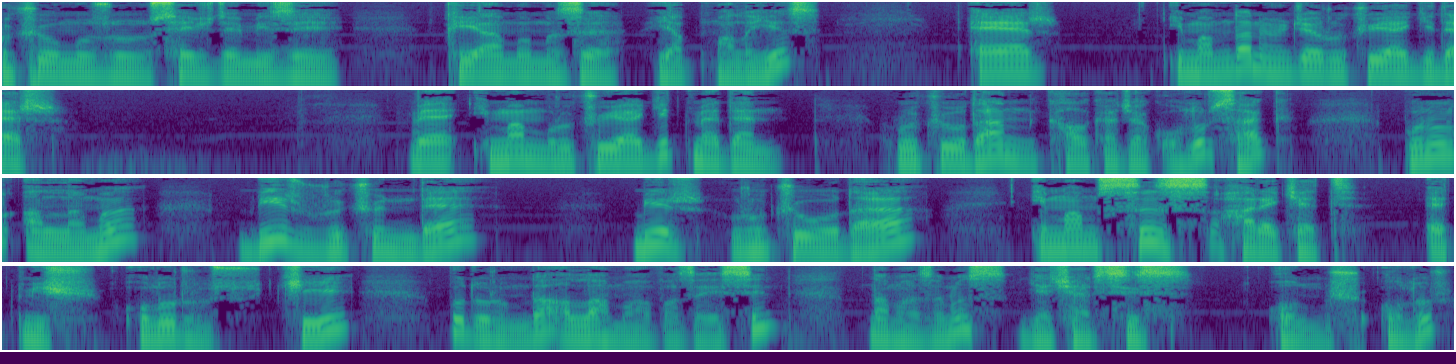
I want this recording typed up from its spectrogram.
hükümümüzü, secdemizi, kıyamımızı yapmalıyız. Eğer imamdan önce rüküye gider ve imam rüküye gitmeden rükudan kalkacak olursak bunun anlamı bir rükünde bir rükuda imamsız hareket etmiş oluruz ki bu durumda Allah muhafaza etsin namazımız geçersiz olmuş olur.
